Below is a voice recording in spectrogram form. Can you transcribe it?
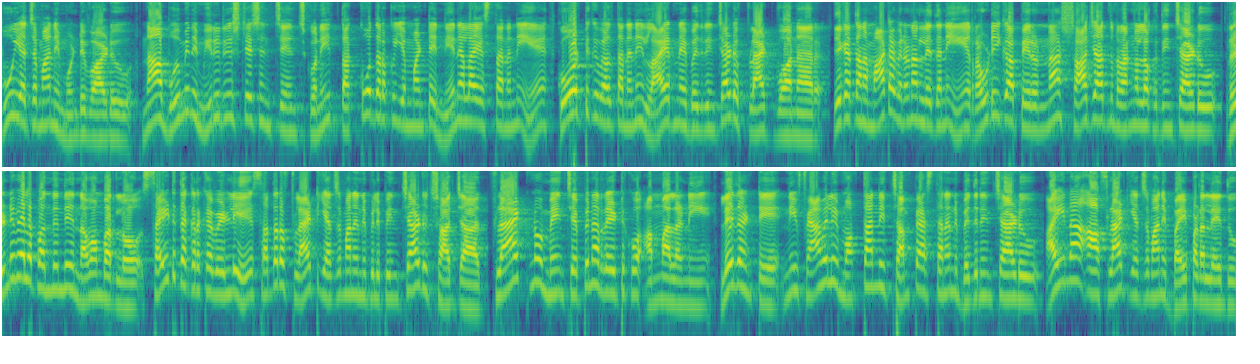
భూ యజమాని మొండివాడు. నా భూమిని మీరు రిజిస్ట్రేషన్ చేయించుకొని తక్కువ ధరకు ఇమ్మంటే నేనెలా ఇస్తానని కోర్టుకు వెళ్తానని లాయర్ నే బెదిరించాడు ఫ్లాట్ ఓనర్. ఇక తన మాట వినడం లేదని రౌడీగా పేరున్న షాజాద్ను రంగంలోకి దించాడు. రెండు వేల పంతొమ్మిది నవంబర్లో సైట్ దగ్గరకు వెళ్ళి సదరు ఫ్లాట్ యజమానిని పిలిపించాడు షాజాద్ ఫ్లాట్ను మేం చెప్పిన రేటుకు అమ్మాలని లేదంటే నీ ఫ్యామిలీ మొత్తాన్ని చంపేస్తానని బెదిరించాడు. అయినా ఆ ఫ్లాట్ యజమాని భయపడలేదు.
